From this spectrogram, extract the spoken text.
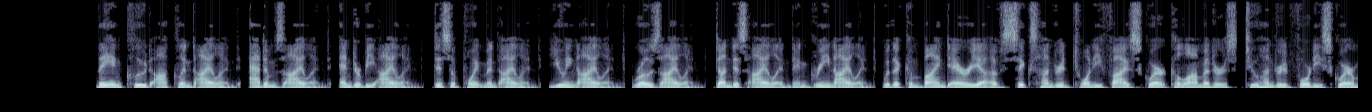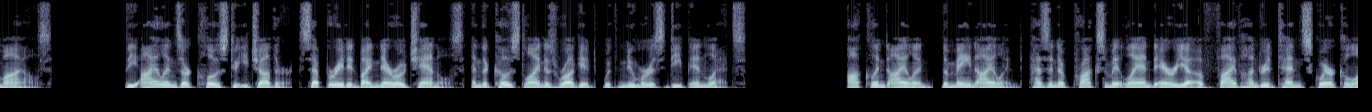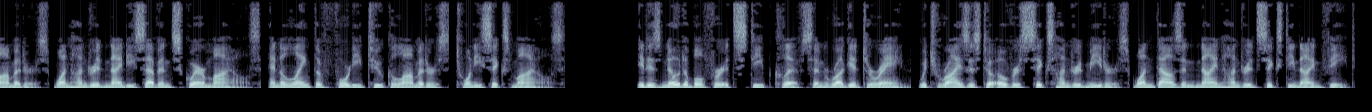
They include Auckland Island, Adams Island, Enderby Island, Disappointment Island, Ewing Island, Rose Island, Dundas Island and Green Island, with a combined area of 625 square kilometres 240 square miles. The islands are close to each other, separated by narrow channels, and the coastline is rugged, with numerous deep inlets. Auckland Island, the main island, has an approximate land area of 510 square kilometers, 197 square miles, and a length of 42 kilometers, 26 miles. It is notable for its steep cliffs and rugged terrain, which rises to over 600 meters, 1969 feet.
